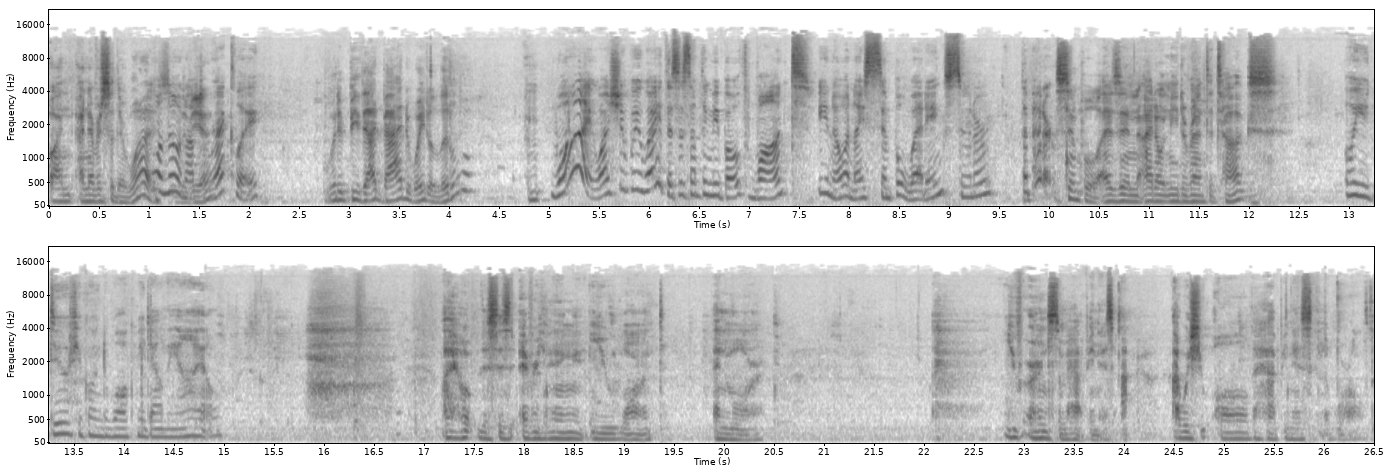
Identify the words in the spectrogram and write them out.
Oh, I, I never said there was. Well, no, Olivia. not directly. Would it be that bad to wait a little? Um, Why? Why should we wait? This is something we both want. You know, a nice, simple wedding. Sooner, the better. Simple, as in I don't need to rent a tux. Well, you do if you're going to walk me down the aisle. I hope this is everything you want and more. You've earned some happiness. I, I wish you all the happiness in the world.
